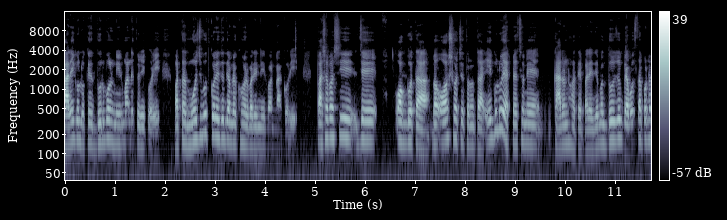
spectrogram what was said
বাড়িগুলোকে দুর্বল নির্মাণে তৈরি করি, অর্থাৎ মজবুত করে যদি আমরা ঘর বাড়ি নির্মাণ না করি। পাশাপাশি যে অজ্ঞতা বা অসচেতনতা এগুলো এর পেছনে কারণ হতে পারে। যেমন দুর্যোগ ব্যবস্থাপনা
